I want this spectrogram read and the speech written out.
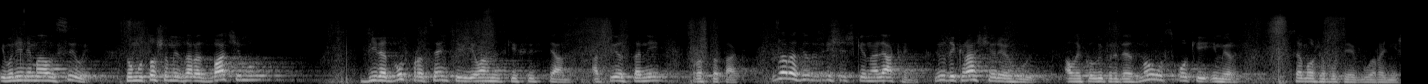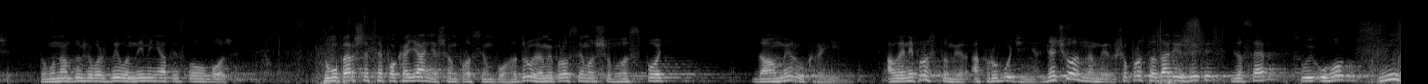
І вони не мали сили. Тому те, що ми зараз бачимо, біля 2% євангельських християн, а всі останні просто так. Зараз люди трішечки налякані, люди краще реагують, але коли прийде знову спокій і мир, все може бути як було раніше. Тому нам дуже важливо не міняти Слово Боже. Тому перше це покаяння, що ми просимо Бога. Друге, ми просимо, щоб Господь дав мир Україні. Але не просто мир, а пробудження. Для чого нам мир? Щоб просто далі жити для себе, свою угоду? Ні.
